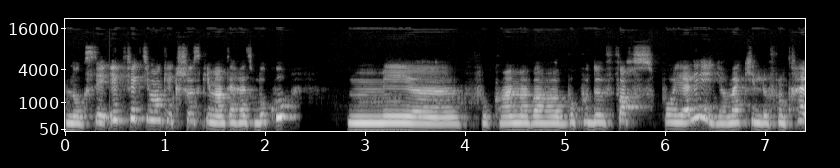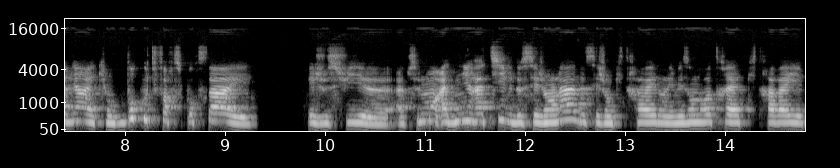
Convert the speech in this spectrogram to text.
Donc c'est effectivement quelque chose qui m'intéresse beaucoup, mais il euh, faut quand même avoir beaucoup de force pour y aller. Il y en a qui le font très bien et qui ont beaucoup de force pour ça, et, et je suis euh, absolument admirative de ces gens-là, de ces gens qui travaillent dans les maisons de retraite, qui travaillent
